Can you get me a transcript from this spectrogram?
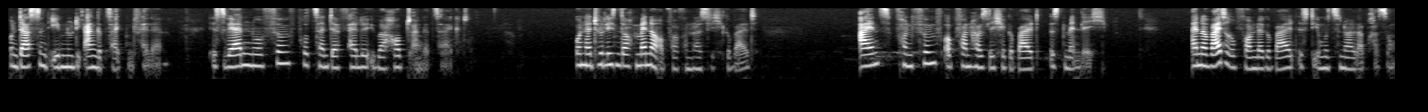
Und das sind eben nur die angezeigten Fälle. Es werden nur 5% der Fälle überhaupt angezeigt. Und natürlich sind auch Männer Opfer von häuslicher Gewalt. Eins von fünf Opfern häuslicher Gewalt ist männlich. Eine weitere Form der Gewalt ist die emotionale Erpressung.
